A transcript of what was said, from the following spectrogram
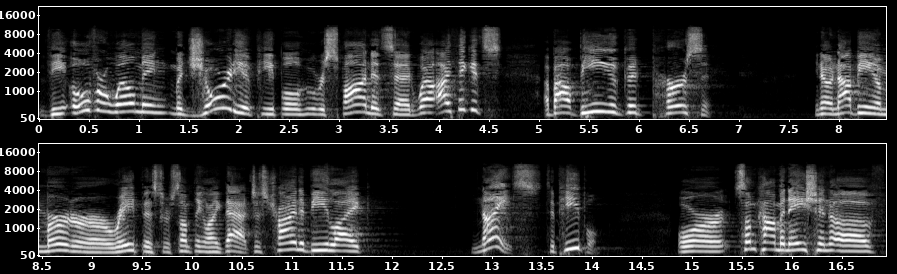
the overwhelming majority of people who responded said, well, I think it's about being a good person. You know, not being a murderer or a rapist or something like that. Just trying to be like nice to people. Or some combination of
